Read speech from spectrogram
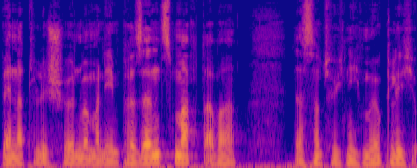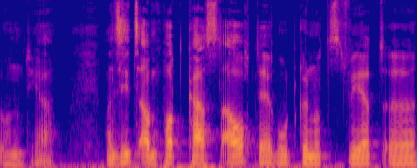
Wäre natürlich schön, wenn man die in Präsenz macht, aber das ist natürlich nicht möglich und ja, man sieht es am Podcast auch, der gut genutzt wird äh,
